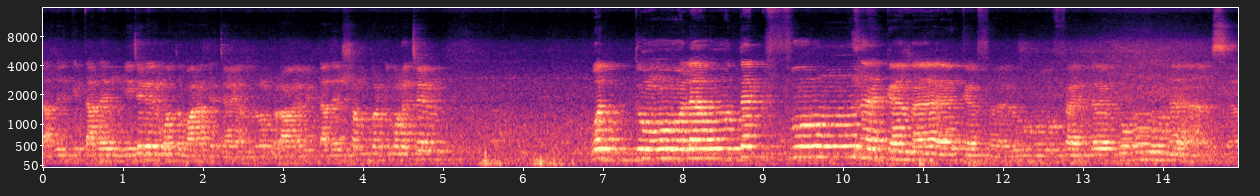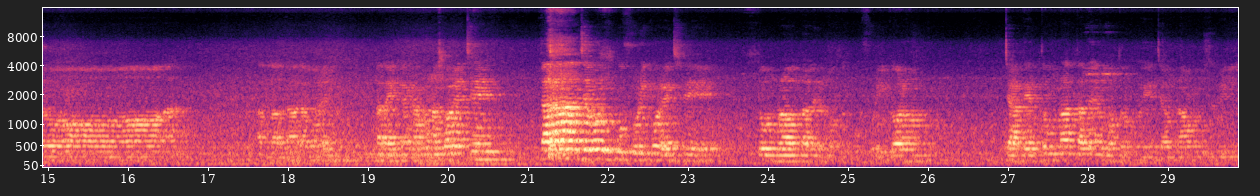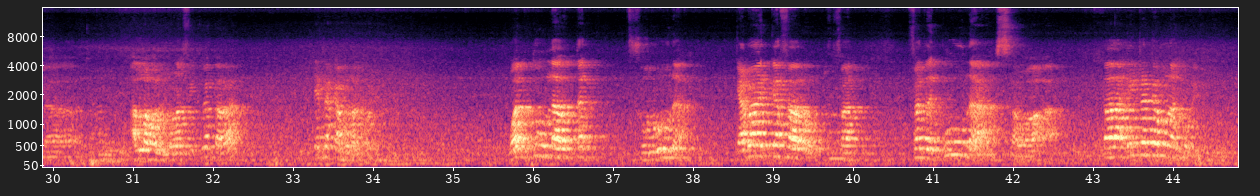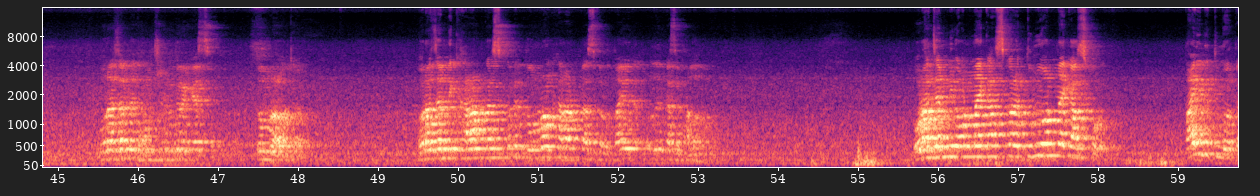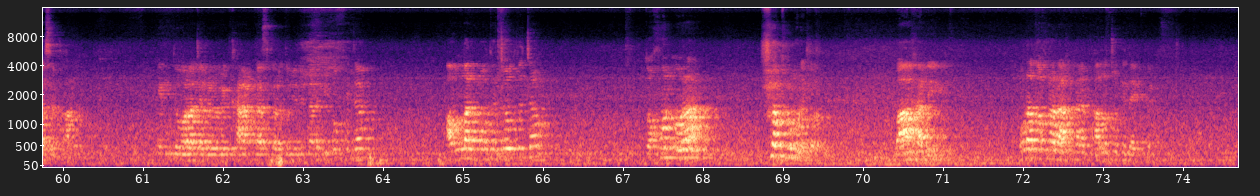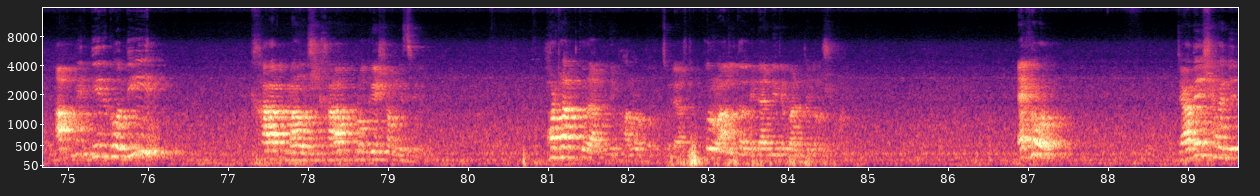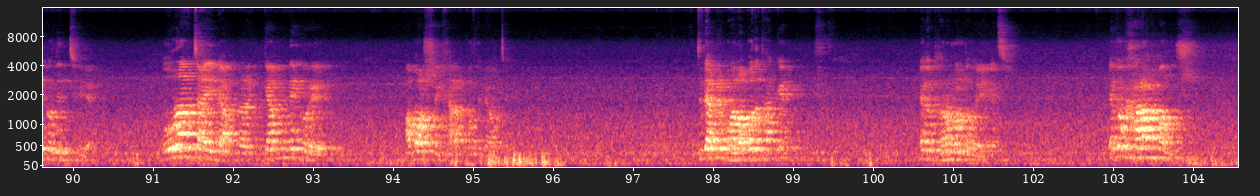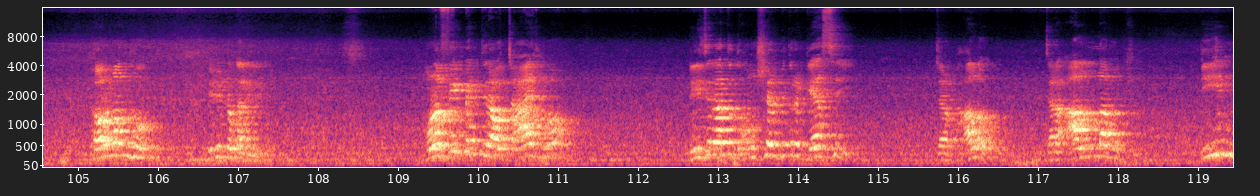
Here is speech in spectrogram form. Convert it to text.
তাদেরকে তাদের নিজেদের মতো বানাতে চায় আল্লাহ রাব্বুল আলামিন। তাদের সম্পর্কে বলেছেন, ওয়াদ্দু লাউ তাকফ تكفرون كما كفروا فتكون سواء আল্লাহ তাআলা বলেন তারা এটা কামনা করেছে তারা যেমন কুফরি করেছে তোমরাও তাদের মতো কুফরি করো যাতে তোমরা তাদের মতো হয়ে যাও নাউজুবিল্লাহ আল্লাহ বলেন মুনাফিকরা তারা এটা কামনা করে ওয়াদু লাউ তাকফুরুনা কামা কাফারু ফাতাকুনা সাওয়া তারা এটা কামনা করে। ওরা যেমন ধ্বংসের ভিতরে গেছে, তোমরাও যাও ওরা যেমনি খারাপ কাজ করে, তোমরাও খারাপ কাজ করো, তাই ওদের কাছে ভালো হবে। ওরা যেমনি অন্যায় কাজ করে, তুমি অন্যায় কাজ করো, তাইলে তুমি ওর কাছে ভালো। কিন্তু ওরা যেমনি খারাপ কাজ করে, তুমি যদি তার বিপক্ষে যাও, আল্লাহর পথে চলতে চাও, তখন ওরা শত্রু মনে করবে বাধা দিবে ওরা তখন আর আপনার ভালো চোখে দেখবে আপনি দীর্ঘদিন খারাপ মানুষ, খারাপ লোকের সঙ্গে ছিলেন। হঠাৎ করে আপনি ভালো পথে চলে আসলেন। কোনো আলাদা এটা নিতে পারেন কোনো সময়। এখন যাদের সাথে দীর্ঘদিন ছিলেন, ওরা চাইবে আপনার কেমনে করে আবার সেই খারাপ পথে নেওয়া যায়। যদি আপনি ভালো পথে থাকেন, এত ধর্মান্ধ হয়ে গেছে। এত খারাপ মানুষ। ধর্মান্ধ বিভিন্ন গালি মুনাফিক ব্যক্তিরাও চায় হলো, নিজেরা তো ধ্বংসের ভিতরে গেছে যারা ভালো, যারা আল্লাহমুখী দিন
